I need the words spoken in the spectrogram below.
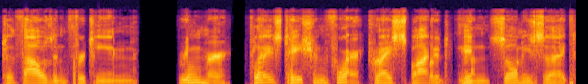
2013. Rumor, PlayStation 4 price spotted in Sony site.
